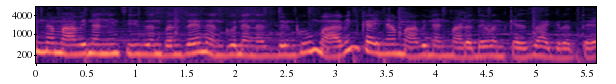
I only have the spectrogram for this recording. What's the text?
ಇನ್ನು ಮಾವಿನ ಹಣ್ಣಿನ ಸೀಸನ್ ಬಂದರೆ ನನಗೂ ನನ್ನ ಹಸ್ಬೆಂಡ್ಗೂ ಮಾವಿನಕಾಯಿನ ಮಾವಿನ ಹಣ್ಣು ಮಾಡೋದೇ ಒಂದು ಕೆಲಸ ಆಗಿರುತ್ತೆ.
